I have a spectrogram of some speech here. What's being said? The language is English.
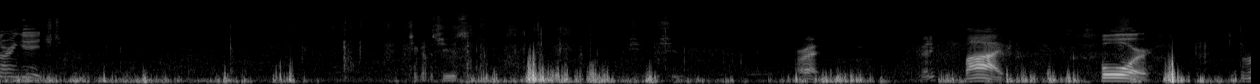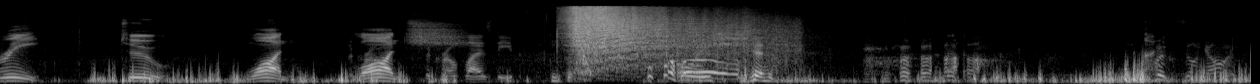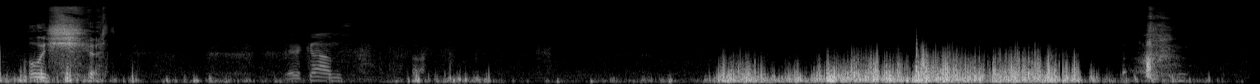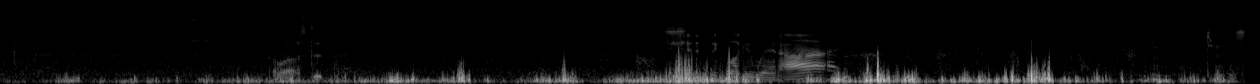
are engaged. Check out the shoes. All right. Ready? Five, four, three, two, one. The crow- Launch. The crow flies deep. Holy shit. it's still going. Holy shit. Here it comes. it.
